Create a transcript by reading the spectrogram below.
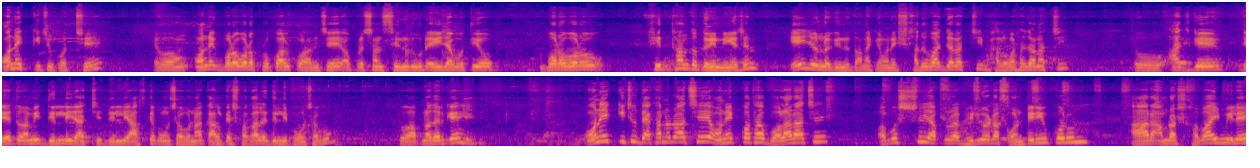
অনেক কিছু করছে এবং অনেক বড় বড় প্রকল্প আনছে অপারেশন সিন্দুর এই যাবতীয় বড় বড় সিদ্ধান্ত তিনি নিয়েছেন। এই জন্য কিন্তু তাকে অনেক সাধুবাদ জানাচ্ছি, ভালোবাসা জানাচ্ছি। তো আজকে যেহেতু আমি দিল্লি যাচ্ছি, দিল্লি আজকে পৌঁছাবো না, কালকে সকালে দিল্লি পৌঁছাবো। তো আপনাদেরকে অনেক কিছু দেখানোর আছে, অনেক কথা বলার আছে। অবশ্যই আপনারা ভিডিওটা কন্টিনিউ করুন। আর আমরা সবাই মিলে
